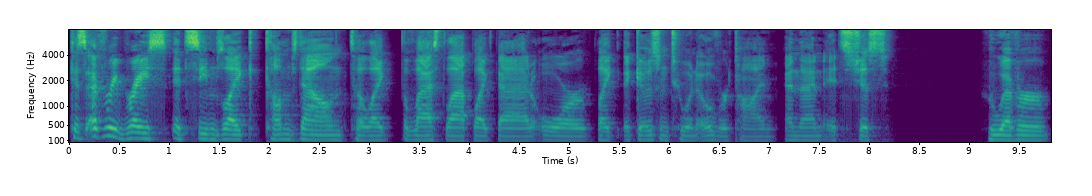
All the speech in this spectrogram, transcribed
Because every race, it seems like, comes down to like the last lap, like that, or like it goes into an overtime, and then it's just whoever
